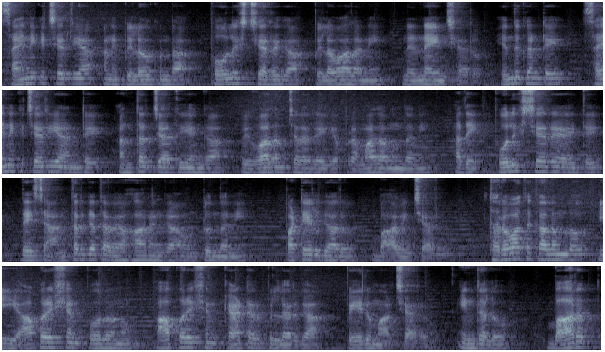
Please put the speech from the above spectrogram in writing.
సైనిక చర్య అని పిలవకుండా పోలీస్ చర్యగా పిలవాలని నిర్ణయించారు. ఎందుకంటే సైనిక చర్య అంటే అంతర్జాతీయంగా వివాదం చెలరేగే ప్రమాదం ఉందని అదే పోలీస్ చర్య అయితే దేశ అంతర్గత వ్యవహారంగా ఉంటుందని పటేల్ గారు భావించారు. తరువాత కాలంలో ఈ ఆపరేషన్ పోలోను ఆపరేషన్ క్యాటర్ పిల్లర్గా పేరు మార్చారు. ఇంతలో భారత్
